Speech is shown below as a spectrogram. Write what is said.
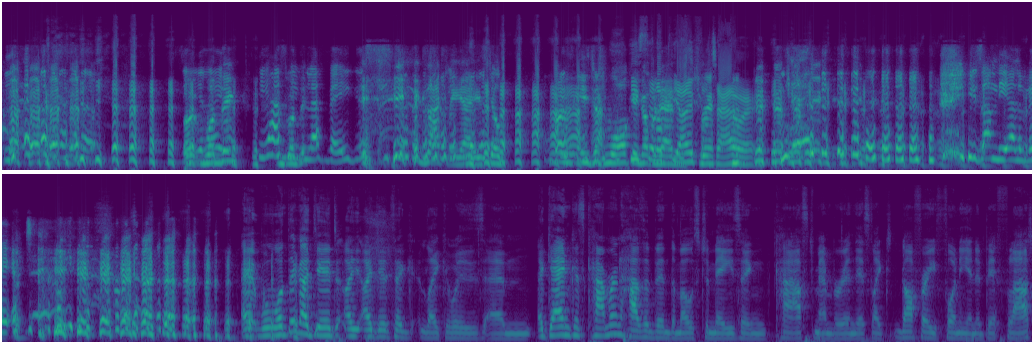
See But you one later. thing- he hasn't one even thing- left Vegas. exactly. Yeah, he's still he's just walking He's up still and up down the Eiffel. Tower. he's on the elevator. Uh, well, one thing I did, I, I did think like it was um, again because Cameron hasn't been the most amazing cast member in this, like not very funny and a bit flat.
